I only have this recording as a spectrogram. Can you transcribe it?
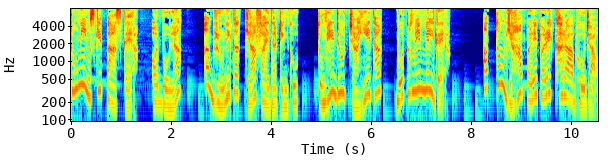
टोनी उसके पास गया और बोला, अब रोने का क्या फ़ायदा टिंकू? तुम्हें जो चाहिए था, वो तुम्हें मिल गया। अब तुम यहाँ पड़े पड़े खराब हो जाओ।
